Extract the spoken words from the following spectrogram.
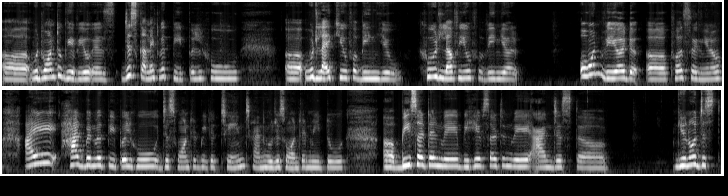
uh, would want to give you is just connect with people who uh, would like you for being you who would love you for being your own weird uh, person you know. I had been with people who just wanted me to change and who just wanted me to uh, be certain way behave certain way and just uh, you know just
